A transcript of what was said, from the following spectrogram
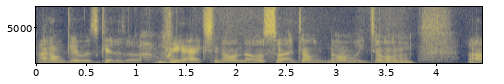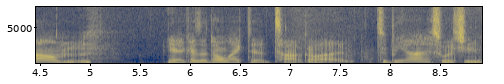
I don't give as good of a reaction on those, so I don't normally do them. Um, yeah, because I don't like to talk a lot. To be honest with you,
